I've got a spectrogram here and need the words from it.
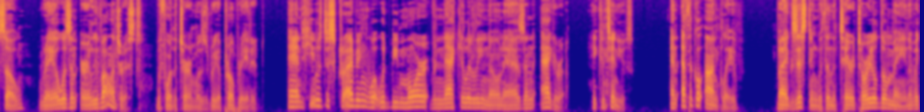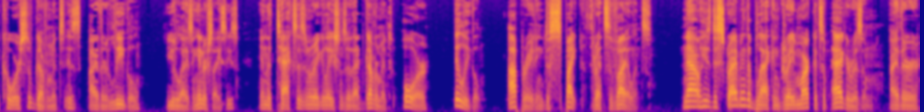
So, Rayo was an early voluntarist before the term was reappropriated, and he was describing what would be more vernacularly known as an agora. He continues An ethical enclave, by existing within the territorial domain of a coercive government, is either legal utilizing interstices, in the taxes and regulations of that government, or illegal, operating despite threats of violence. Now he's describing the black and gray markets of agorism, either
